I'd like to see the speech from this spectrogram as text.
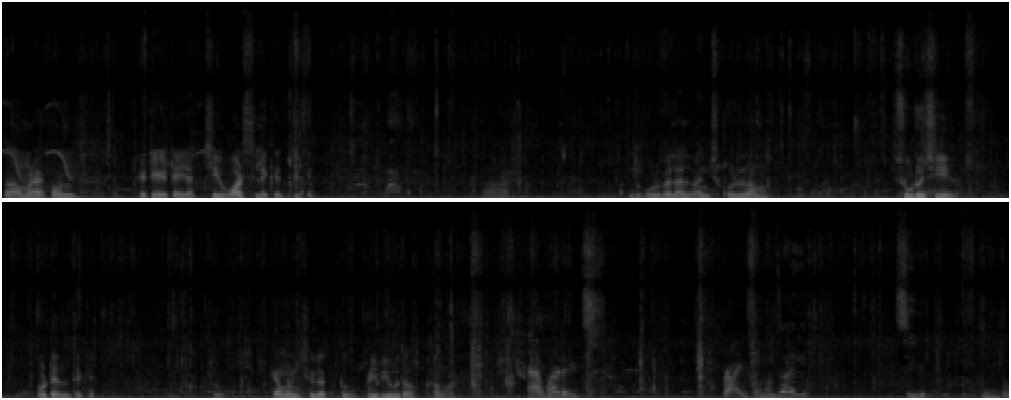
তো আমরা এখন হেঁটে হেঁটে যাচ্ছি ওয়ার্ডস লেকের দিকে আর দুপুরবেলা লাঞ্চ করলাম সুরুচি হোটেল থেকে। তো কেমন ছিল একটু রিভিউ দাও খাবার? অ্যাভারেজ প্রাইস অনুযায়ী চিপ কিন্তু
